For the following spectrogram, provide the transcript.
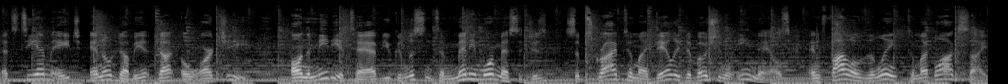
That's tmhnow.org. On the Media tab, you can listen to many more messages, subscribe to my daily devotional emails, and follow the link to my blog site.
